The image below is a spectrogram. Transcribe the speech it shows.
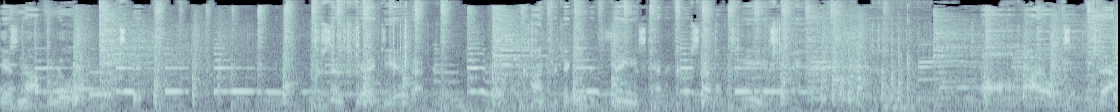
Is not really it presents the idea that contradictory things can occur simultaneously. Uh, I'll accept that.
